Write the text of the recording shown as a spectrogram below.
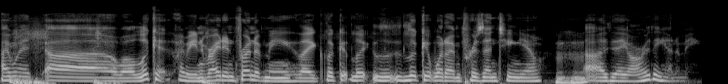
I went, uh, well, look at, I mean, right in front of me, like, look at, look, look at what I'm presenting you. Mm-hmm. Uh, they are the enemy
